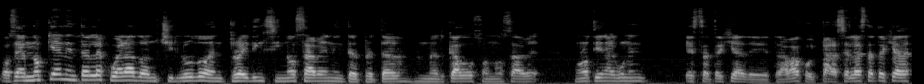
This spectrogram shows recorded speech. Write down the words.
O sea, no quieren entrarle a jugar a Don Chiludo en trading si no saben interpretar mercados o no sabe o no tiene alguna estrategia de trabajo. Y para hacer la estrategia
